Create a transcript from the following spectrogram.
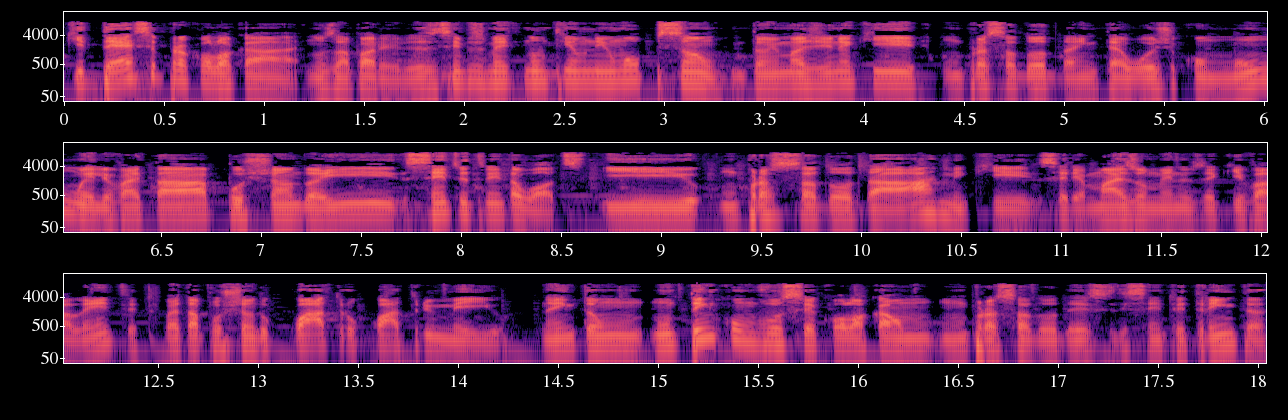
que desse para colocar nos aparelhos. Eles simplesmente não tinham nenhuma opção. Então imagina que um processador da Intel hoje comum, ele vai estar tá puxando aí 130 watts. E um processador da ARM, que seria mais ou menos equivalente, vai estar puxando 4, 4,5. Né? Então não tem como você colocar um, um processador desse de 130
